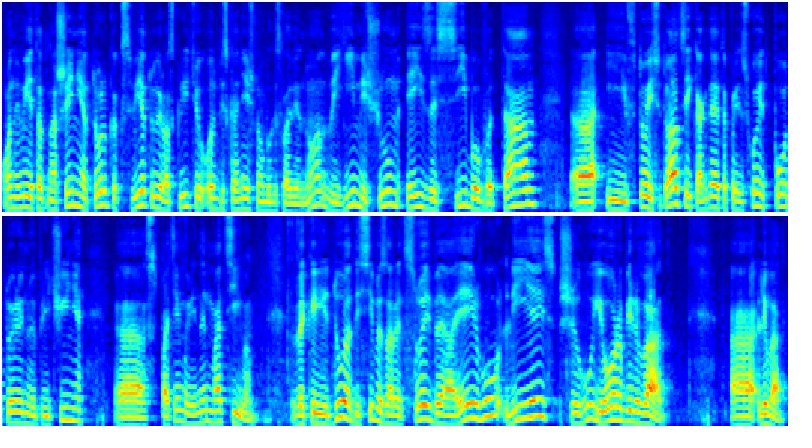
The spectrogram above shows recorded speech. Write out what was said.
он имеет отношение только к свету и раскрытию от бесконечного благословения. Он в гиме шум эйзе сибова там, и в той ситуации, когда это происходит по той или иной причине, э, по тем или иным мотивам. Векаиду адесиба зарецой беаэйргу лиейс шигу иора бельвад. Э, ливад.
